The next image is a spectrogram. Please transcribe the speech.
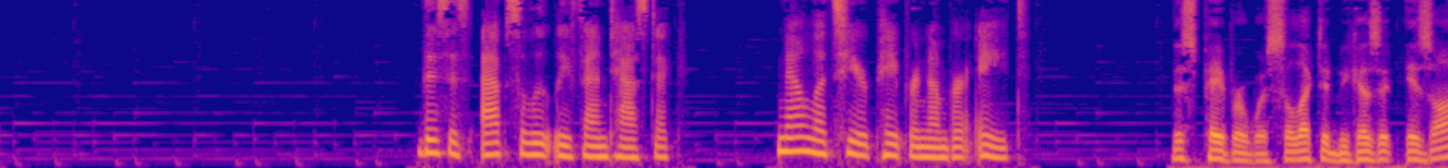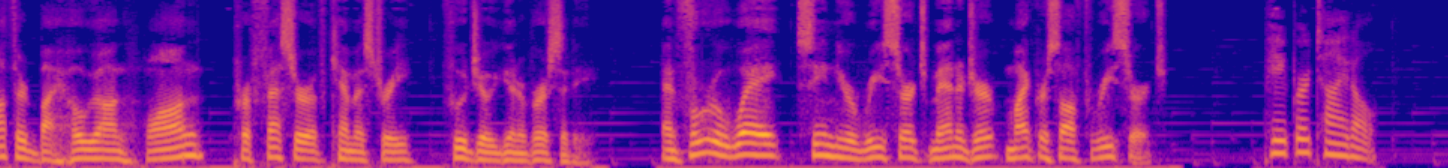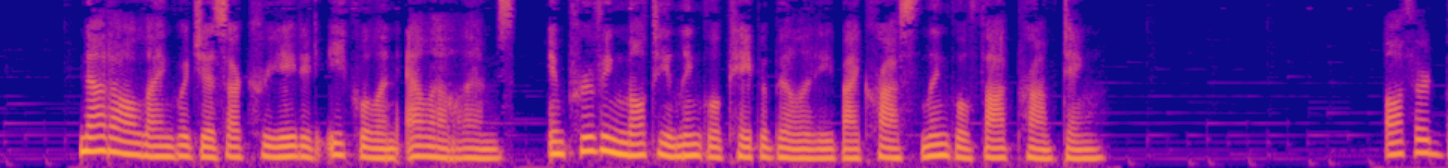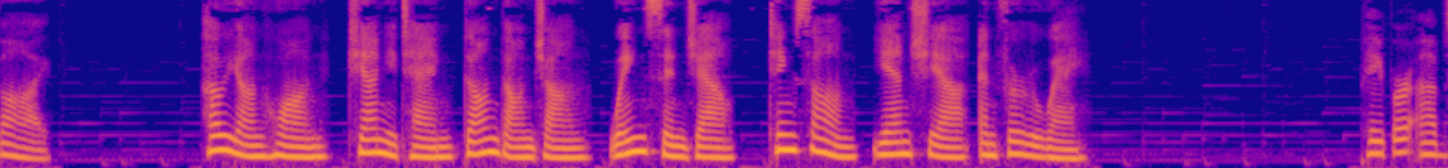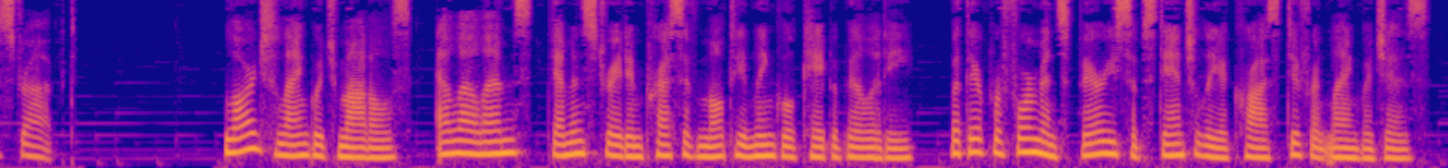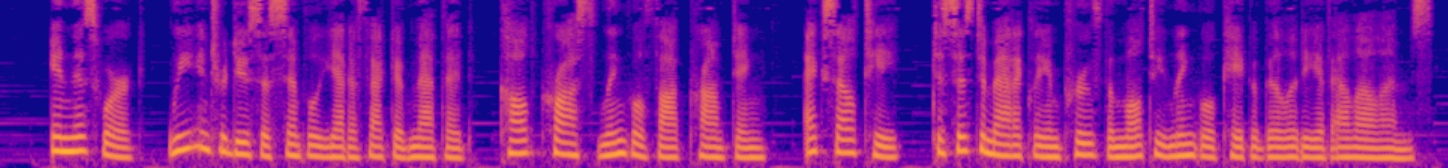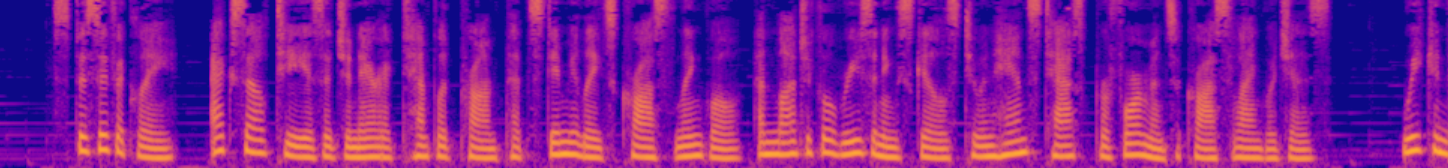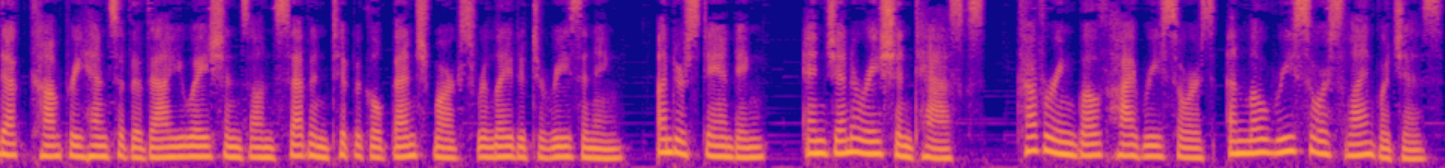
This is absolutely fantastic. Now let's hear paper number 8. This paper was selected because it is authored by Haoyang Huang, Professor of Chemistry, Fuzhou University, and Furu Wei, Senior Research Manager, Microsoft Research. Paper title Not all languages are created equal in LLMs, improving multilingual capability by cross lingual thought prompting. Authored by Haoyang Huang, Tianyi Tang, Dongdong Zhang, Wayne Xin Zhao, Ting Song, Yan Xia, and Furu Wei. Paper Abstract Large language models, LLMs, demonstrate impressive multilingual capability, but their performance varies substantially across different languages. In this work, we introduce a simple yet effective method, called cross lingual thought prompting, XLT, to systematically improve the multilingual capability of LLMs. Specifically, XLT is a generic template prompt that stimulates cross lingual and logical reasoning skills to enhance task performance across languages. We conduct comprehensive evaluations on seven typical benchmarks related to reasoning, understanding, and generation tasks, covering both high resource and low resource languages.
